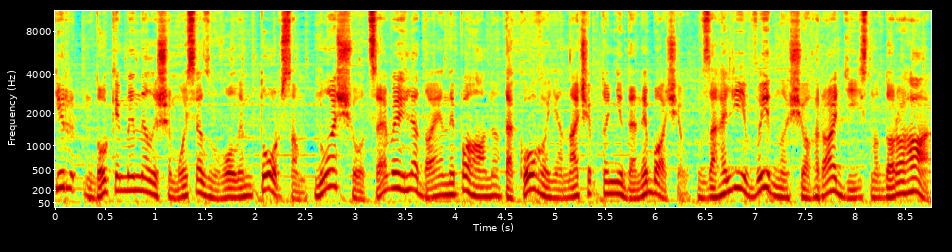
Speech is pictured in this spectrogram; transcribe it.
пір, доки ми не лишимося з голим торсом. Ну а що, це виглядає непогано. Такого я начебто ніде не бачив. Взагалі видно, що гра дійсно дорога,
